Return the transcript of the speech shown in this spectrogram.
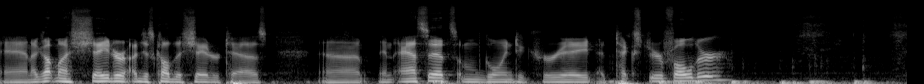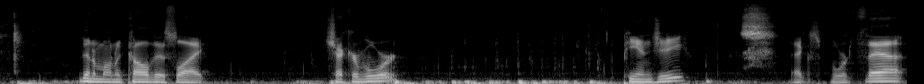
And I got my shader. I just called this shader test. Uh, in assets, I'm going to create a texture folder. Then I'm going to call this like checkerboard PNG. Export that.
